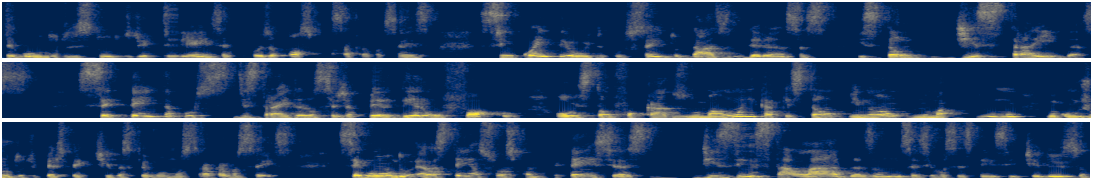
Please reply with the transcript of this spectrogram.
segundo os estudos de resiliência, depois eu posso passar para vocês, 58% das lideranças estão distraídas. 70% distraídas, ou seja, perderam o foco ou estão focados numa única questão e não numa, numa, num conjunto de perspectivas que eu vou mostrar para vocês. Segundo, elas têm as suas competências desinstaladas. Eu não sei se vocês têm sentido isso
